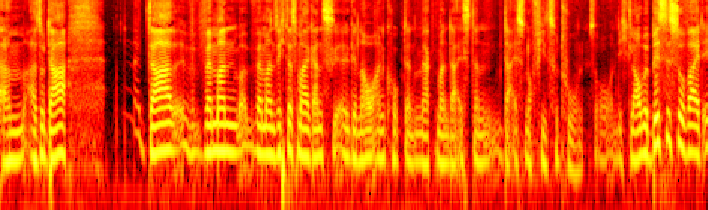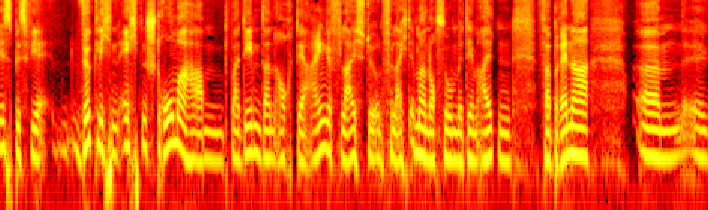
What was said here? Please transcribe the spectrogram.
Ähm, also da, da, wenn man, wenn man sich das mal ganz äh, genau anguckt, dann merkt man, da ist dann, da ist noch viel zu tun. So. Und ich glaube, bis es soweit ist, bis wir wirklich einen echten Stromer haben, bei dem dann auch der eingefleischte und vielleicht immer noch so mit dem alten Verbrenner ähm, äh,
